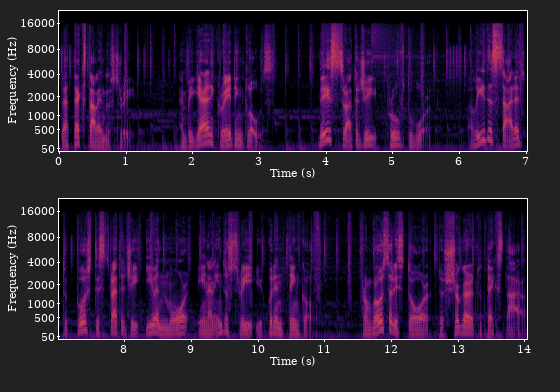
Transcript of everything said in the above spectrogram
the textile industry, and began creating clothes. This strategy proved to work. Lee decided to push this strategy even more in an industry you couldn't think of. From grocery store to sugar to textile,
